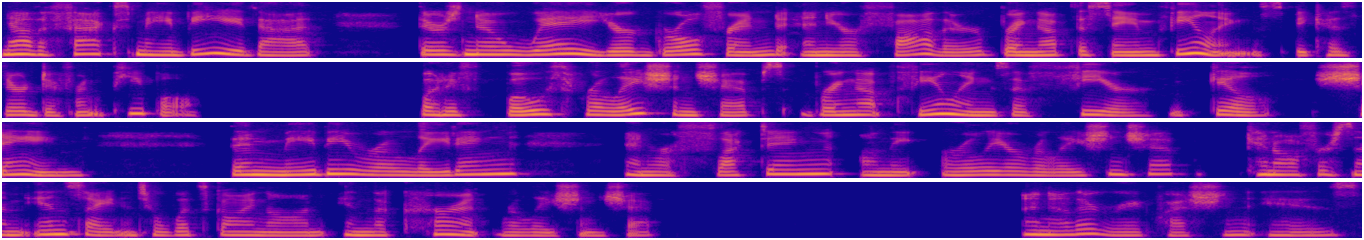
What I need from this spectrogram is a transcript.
Now, the facts may be that there's no way your girlfriend and your father bring up the same feelings because they're different people. But if both relationships bring up feelings of fear, guilt, shame, then maybe relating and reflecting on the earlier relationship can offer some insight into what's going on in the current relationship. Another great question is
